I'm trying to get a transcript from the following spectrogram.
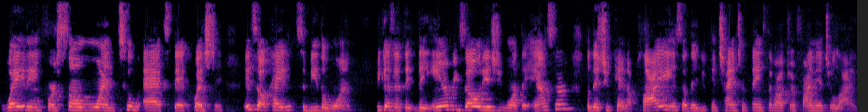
waiting for someone to ask that question. It's okay to be the one because the, the end result is you want the answer so that you can apply it and so that you can change some things about your financial life.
